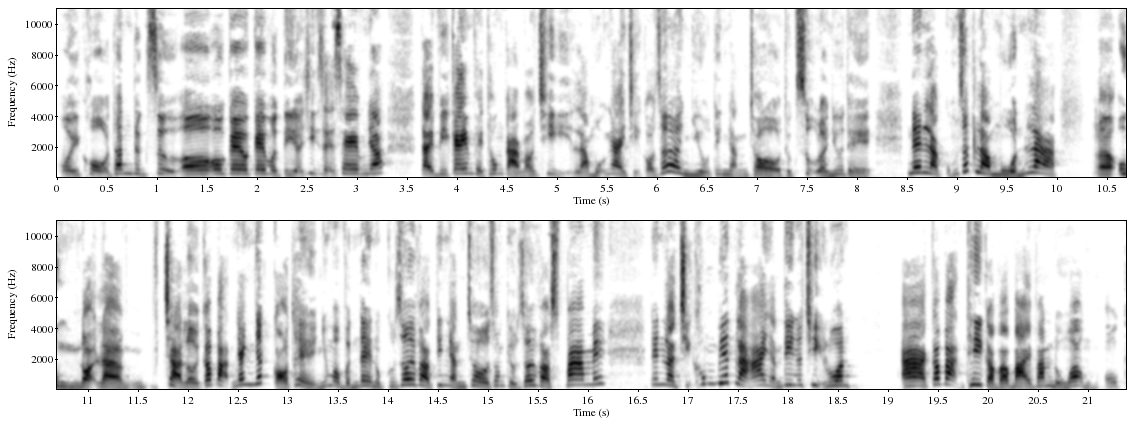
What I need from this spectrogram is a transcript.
Ôi, khổ thân thực sự. Ờ ok ok, một tí nữa chị sẽ xem nhá. Tại vì các em phải thông cảm báo chị là mỗi ngày chị có rất là nhiều tin nhắn chờ Thực sự là như thế. Nên là cũng rất là muốn là Ờ, uh, ủng gọi là trả lời các bạn nhanh nhất có thể Nhưng mà vấn đề nó cứ rơi vào tin nhắn chờ Xong kiểu rơi vào spam ấy Nên là chị không biết là ai nhắn tin cho chị luôn À các bạn thi cả vào bài văn đúng không? Ok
